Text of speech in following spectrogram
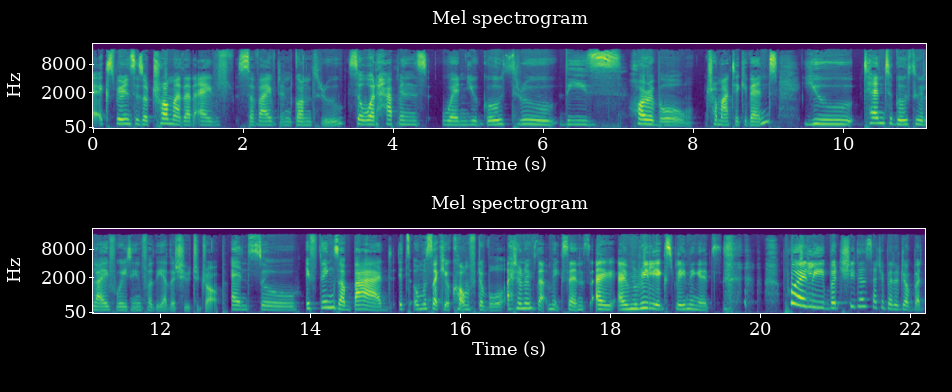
experiences or trauma that I've survived and gone through. So, what happens when you go through these horrible traumatic events, you tend to go through life waiting for the other shoe to drop. And so if things are bad, it's almost like you're comfortable. I don't know if that makes sense. I, I'm really explaining it. poorly, but she does such a better job. But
